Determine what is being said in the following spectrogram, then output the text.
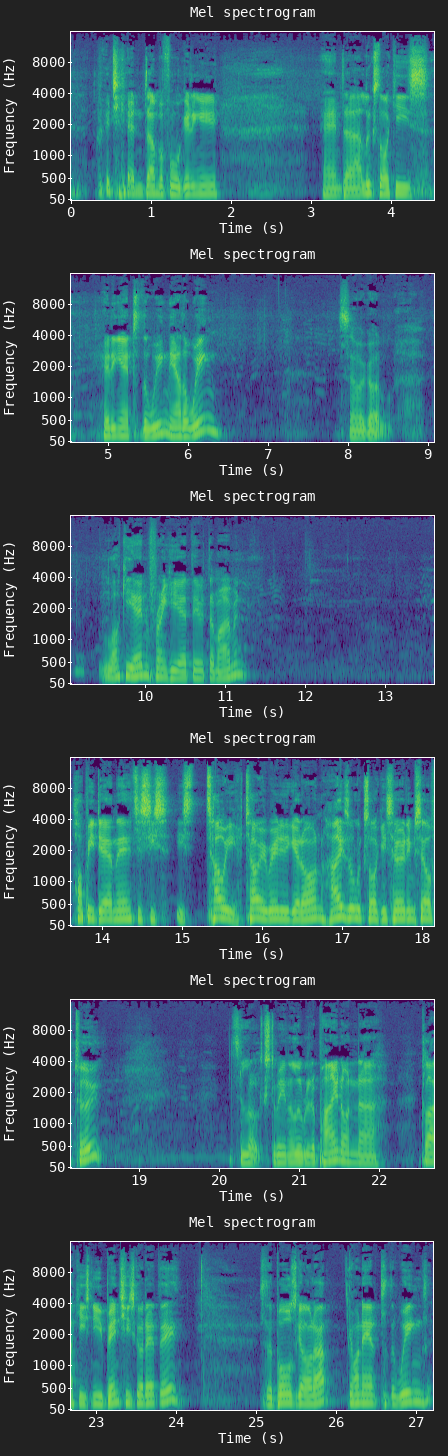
which he hadn't done before getting here. And uh, looks like he's heading out to the wing. Now the wing. So we've got Lockie and Frankie out there at the moment. Hoppy down there, just his, his Toey, Toey ready to get on. Hazel looks like he's hurt himself too. It looks to be in a little bit of pain on uh, Clarkie's new bench he's got out there. So the ball's going up, gone out to the wing,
